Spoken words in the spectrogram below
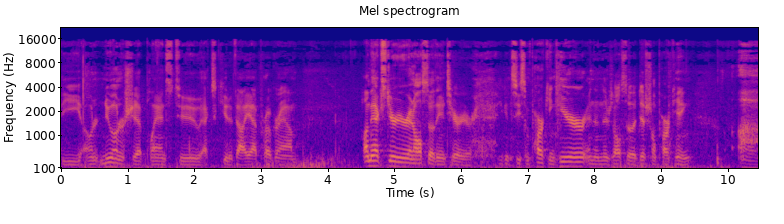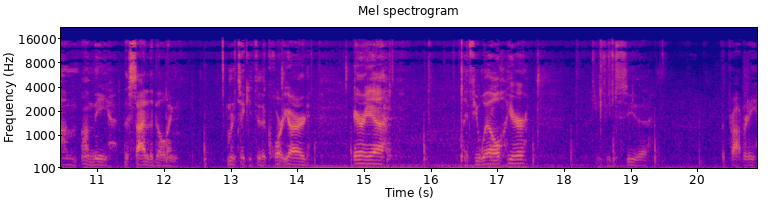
the owner, new ownership plans to execute a value add program on the exterior and also the interior. You can see some parking here, and then there's also additional parking um, on the, the side of the building. I'm gonna take you through the courtyard area, if you will, here. You can see the the property.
